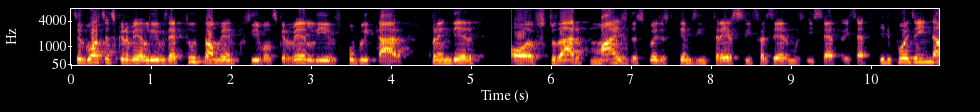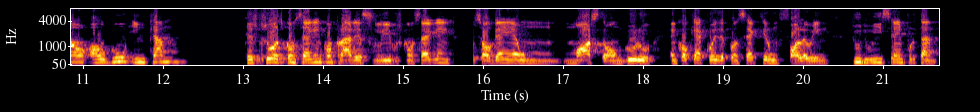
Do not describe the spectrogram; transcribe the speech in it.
Se gosta de escrever livros, é totalmente possível escrever livros, publicar, aprender ou estudar mais das coisas que temos interesse e fazermos, etc, etc. E depois ainda há algum income que as pessoas conseguem comprar esses livros, conseguem, se alguém é um master ou um guru em qualquer coisa, consegue ter um following, tudo isso é importante.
